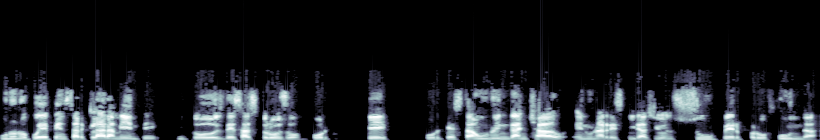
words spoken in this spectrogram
uno no puede pensar claramente y todo es desastroso. ¿Por qué? Porque está uno enganchado en una respiración súper profunda,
